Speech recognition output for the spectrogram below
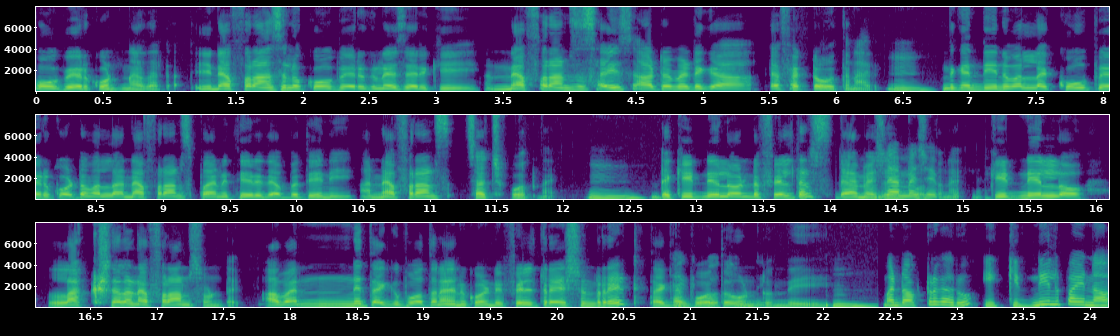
కొవ్వు పేరుకుంటున్నదట. ఈ నెఫ్రాన్స్లో కొవ్వు పేరుకునేసరికి నెఫ్రాన్స్ సైజ్ ఆటోమేటిక్గా ఎఫెక్ట్ అవుతున్నది ఉమ్, అందుకని దీనివల్ల కొవ్వు పేరుకోవటం వల్ల నెఫ్రాన్స్ పనితీరు దెబ్బతిని ఆ నెఫ్రాన్స్ చచ్చిపోతున్నాయి. అంటే కిడ్నీలో ఉండే ఫిల్టర్స్ డ్యామేజ్ అయిపోతున్నాయి. కిడ్నీల్లో లక్షల నెఫ్రాన్స్ ఉంటాయి అవన్నీ తగ్గిపోతున్నాయి అనుకోండి ఫిల్టరేషన్ రేట్ తగ్గిపోతూ. ఉంటుంది. మరి డాక్టర్ గారు ఈ కిడ్నీల పైన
